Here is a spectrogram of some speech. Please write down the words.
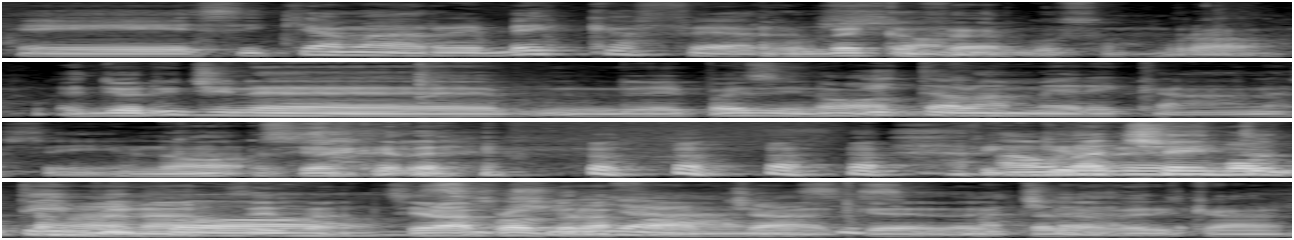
E si chiama Rebecca Ferguson. Rebecca Ferguson, bravo. È di origine nei paesi nordici. Italo-americana, sì. No, sì, anche lei. ha un accento tipico sì, si ha proprio la faccia sì, anche sì, quella certo. americana.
